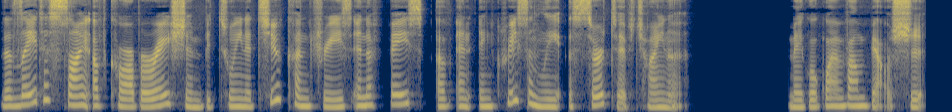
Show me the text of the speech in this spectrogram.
The latest sign of cooperation between the two countries in the face of an increasingly assertive China. 美国官方表示，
